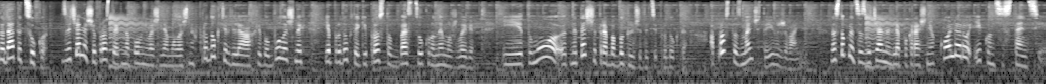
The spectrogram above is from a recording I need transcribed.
додати цукор. Звичайно, що просто як наповнювач для молочних продуктів, для хлібобуличних є продукти, які просто без цукру неможливі. І тому е, не те, що треба виключити ці продукти, а просто зменшити їх вживання. Наступне це звичайно для покращення кольору і консистенції.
